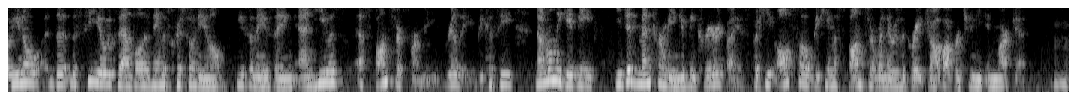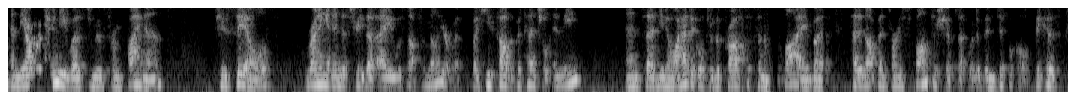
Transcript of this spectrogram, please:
So you know the the CEO example. His name is Chris O'Neill. He's amazing, and he was a sponsor for me, really, because he not only gave me he did mentor me and give me career advice, but he also became a sponsor when there was a great job opportunity in market. Mm-hmm. And the opportunity was to move from finance to sales, running an industry that I was not familiar with. But he saw the potential in me and said, you know, I had to go through the process and apply, but had it not been for his sponsorship, that would have been difficult because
